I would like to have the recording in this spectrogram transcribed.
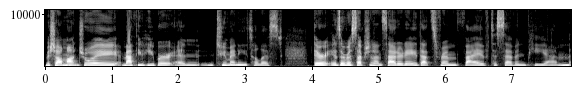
Michelle Montjoy, Matthew Hebert, and too many to list. There is a reception on Saturday that's from 5 to 7 p.m.,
